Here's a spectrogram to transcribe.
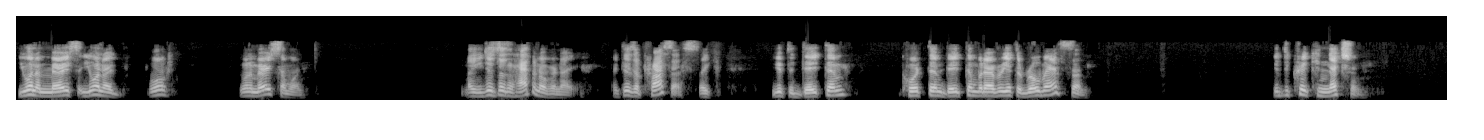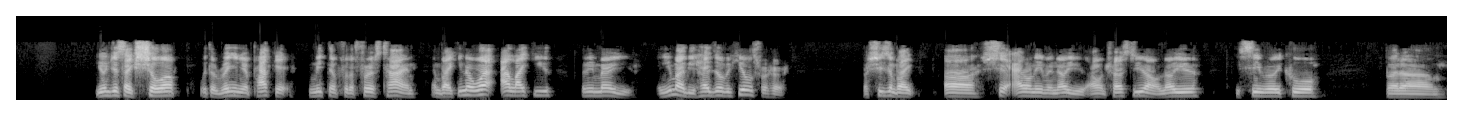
you want to marry, you want to, well, you want to marry someone. Like it just doesn't happen overnight. Like there's a process. Like you have to date them, court them, date them, whatever. You have to romance them. You have to create connection. You don't just like show up with a ring in your pocket, meet them for the first time, and be like, you know what? I like you. Let me marry you. And you might be heads over heels for her. But she's gonna be like, uh, shit, I don't even know you. I don't trust you. I don't know you. You seem really cool, but um,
